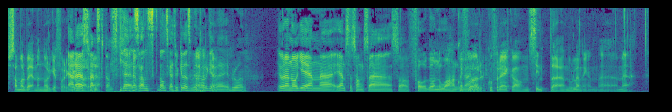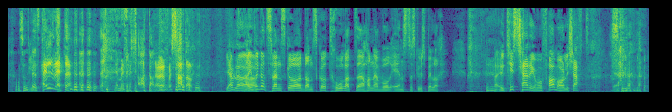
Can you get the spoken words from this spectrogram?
Samarbeid, men Norge får ikke Ja, det er svensk-dansk. Det er svensk-dansk. Jeg tror ikke det er så mye Norge med i Broen. Jo, det er Norge i en, eh, i en sesong så, så foregår noe av handlinga Hvorfor, hvorfor er ikke han sinte nordlendingen eh, med? Han Sundquist Helvete! Det er for satan! Ja, for satan! Jeg har Jævla inntrykk av at svensker og dansker tror at eh, han er vår eneste skuespiller. Nei, autistkjerringa må faen meg holde kjeft!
